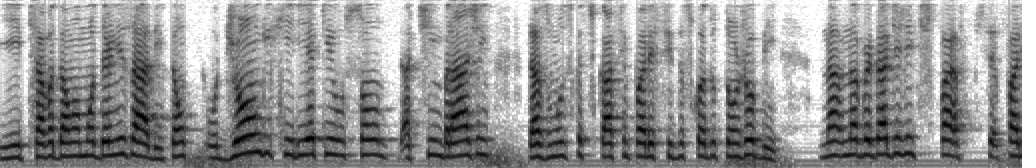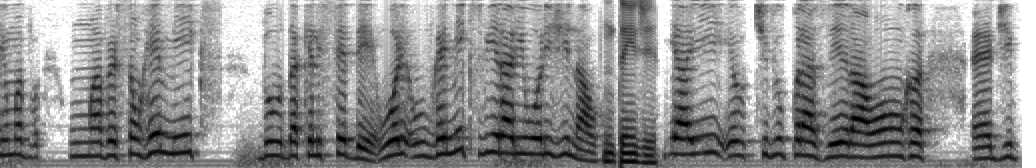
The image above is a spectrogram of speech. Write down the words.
e precisava dar uma modernizada. Então, o Jong queria que o som, a timbragem das músicas ficassem parecidas com a do Tom Jobim. Na, na verdade, a gente fa faria uma, uma versão remix do daquele CD. O, o, remix viraria o original. Entendi. E aí eu tive o prazer, a honra é, de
